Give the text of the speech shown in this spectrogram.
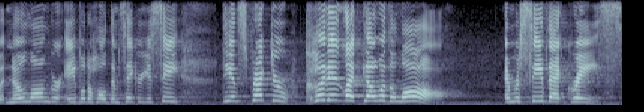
but no longer able to hold them sacred. You see, the inspector couldn't let go of the law and receive that grace,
